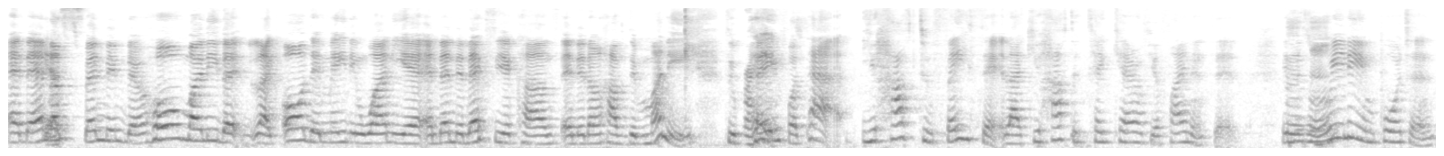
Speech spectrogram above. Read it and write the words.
and they end yes. up spending their whole money that like all they made in one year, and then the next year comes and they don't have the money to right. pay for that. You have to face it. Like you have to take care of your finances. It mm-hmm. is really important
